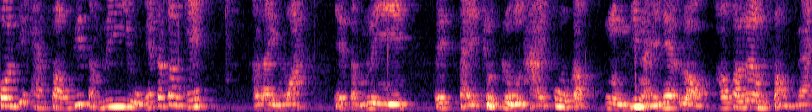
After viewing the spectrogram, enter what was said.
คนที่แอบส่องพี่สำลีอยู่เนี่ยก็ต้องเอ๊ะอะไรวะเอ๊ะสำลี ไปใส่ชุดหรูถ่ายคู่กับหนุ่มที่ไหนเนี่ยหลอกเขาก็เริ่มส่องนะ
